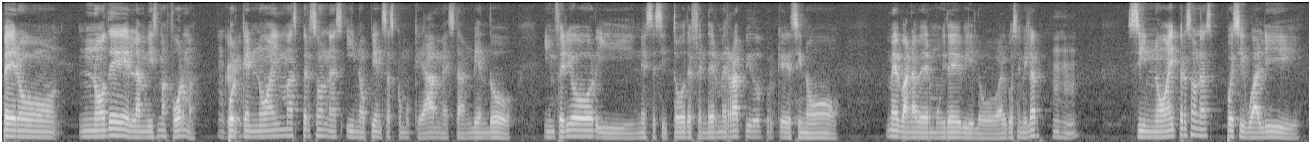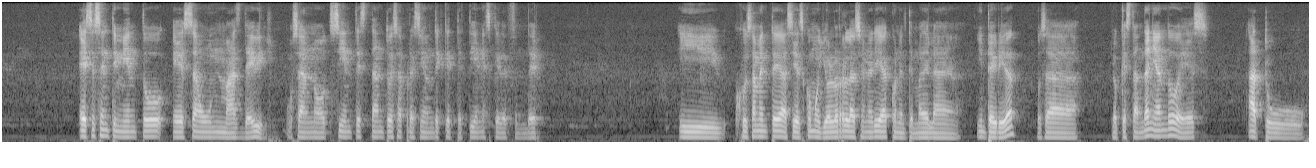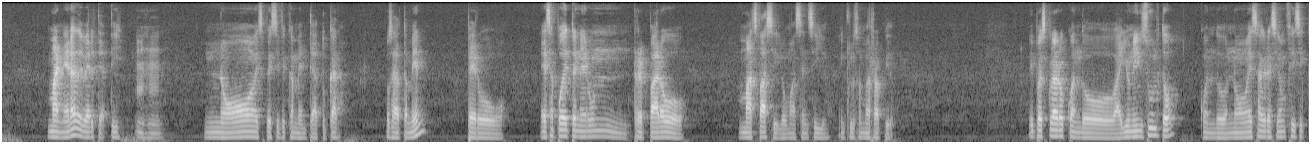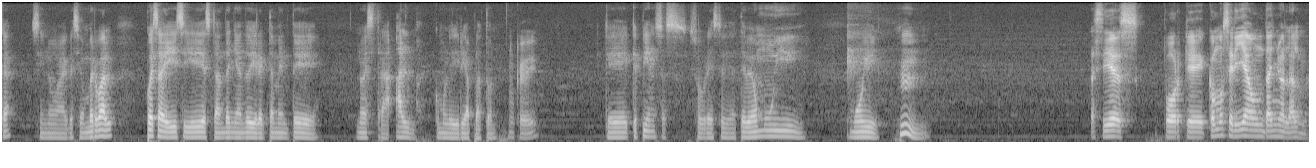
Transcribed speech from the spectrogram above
pero no de la misma forma. Porque no hay más personas y no piensas como que, ah, me están viendo inferior y necesito defenderme rápido porque si no me van a ver muy débil o algo similar. Si no hay personas, pues igual y ese sentimiento es aún más débil. O sea, no sientes tanto esa presión de que te tienes que defender. Y justamente así es como yo lo relacionaría con el tema de la integridad. O sea, lo que están dañando es a tu manera de verte a ti, no específicamente a tu cara. O sea, también, pero esa puede tener un reparo más fácil o más sencillo, incluso más rápido. Y pues claro, cuando hay un insulto, cuando no es agresión física, sino agresión verbal, pues ahí sí están dañando directamente nuestra alma, como le diría Platón. Ok. ¿Qué, qué piensas sobre esta idea? Te veo muy, muy... hmm, Así es, porque ¿cómo sería un daño al alma?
